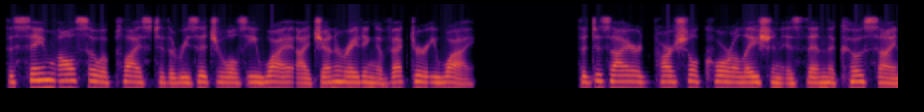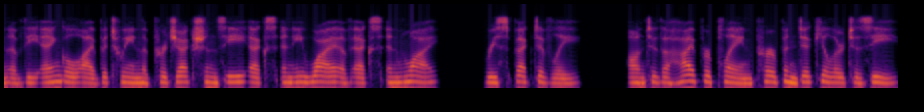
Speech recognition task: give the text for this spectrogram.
The same also applies to the residuals EYI generating a vector EY. The desired partial correlation is then the cosine of the angle I between the projections EX and EY of X and Y, respectively, onto the hyperplane perpendicular to Z,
